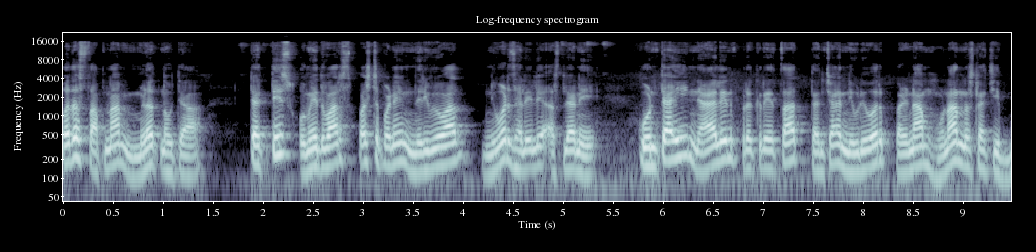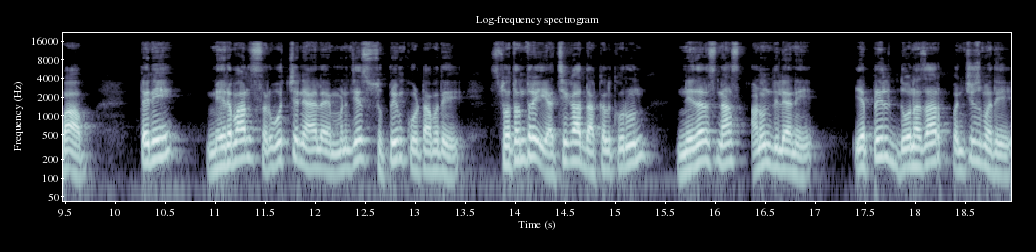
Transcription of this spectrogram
पदस्थापना मिळत नव्हत्या. तेहतीस उमेदवार स्पष्टपणे निर्विवाद निवड झालेले असल्याने कोणत्याही न्यायालयीन प्रक्रियेचा त्यांच्या निवडीवर परिणाम होणार नसल्याची बाब त्यांनी मेहरबान सर्वोच्च न्यायालय म्हणजे सुप्रीम कोर्टामध्ये स्वतंत्र याचिका दाखल करून निदर्शनास आणून दिल्याने एप्रिल दोन हजार पंचवीसमध्ये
